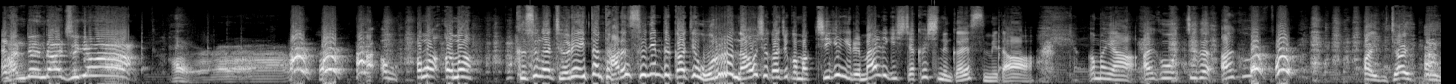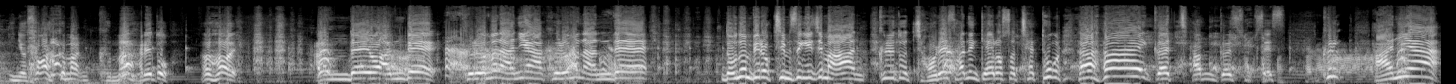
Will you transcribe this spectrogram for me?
안 된다 지경아 아, 어머, 어머, 어머. 그 순간 절에 있던 다른 스님들까지 우르르 나오셔가지고 막 지경이를 말리기 시작하시는 거였습니다. 어머야, 아이고, 제가, 아이고. 아이, 자, 아이, 이 녀석아, 그만, 그만 하래도, 어허, 안 돼요, 안 돼. 그러면 아니야, 그러면 안 돼. 너는 비록 짐승이지만, 그래도 절에 사는 개로서 채통을, 아하이, 그 참, 그 속세스. 그, 아니야,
